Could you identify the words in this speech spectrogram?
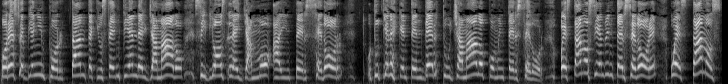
Por eso es bien importante que usted entienda el llamado. Si Dios le llamó a intercedor, tú tienes que entender tu llamado como intercedor. O estamos siendo intercedores o estamos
